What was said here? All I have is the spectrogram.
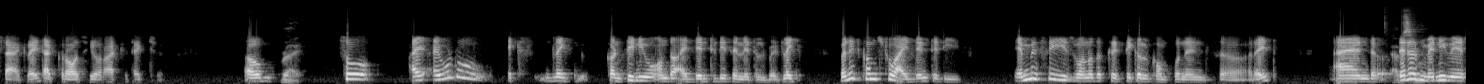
stack, right? Across your architecture. Um, right. So I, I want to ex- like continue on the identities a little bit. Like when it comes to identities, MFA is one of the critical components, uh, right? And uh, there are many ways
